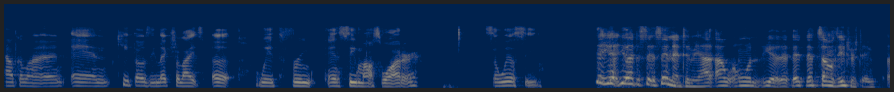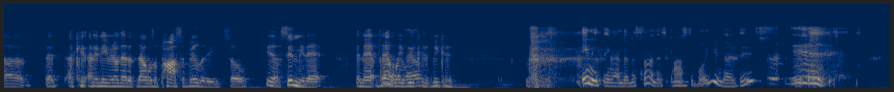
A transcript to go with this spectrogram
alkaline and keep those electrolytes up with fruit and sea moss water. So we'll see. yeah, yeah, you had to send, send that to me. I, I, I want, yeah, that, that, that sounds interesting. Uh, that I, can't, I didn't even know that that was a possibility. So yeah, send me that, and that that way we could we could. Anything under the sun is possible. You know this. yeah.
